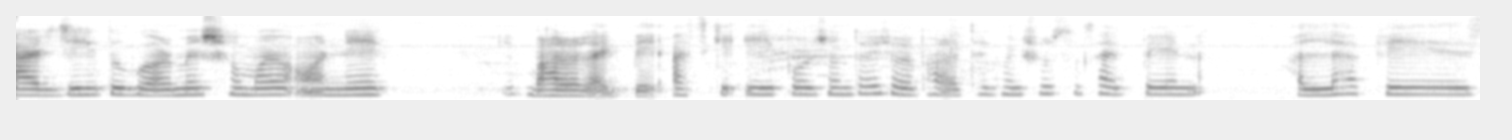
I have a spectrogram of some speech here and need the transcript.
আর যেহেতু গরমের সময় অনেক ভালো লাগবে। আজকে এই পর্যন্তই। সবাই ভালো থাকবেন সুস্থ থাকবেন। আল্লাহ হাফেজ।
